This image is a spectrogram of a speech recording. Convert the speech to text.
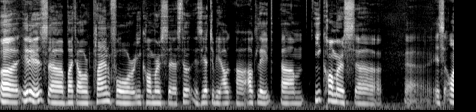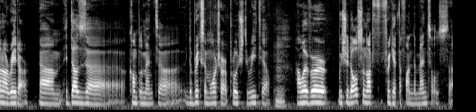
Uh, it is, uh, but our plan for e-commerce uh, still is yet to be out, uh, outlaid. Um, e-commerce is on our radar. Um, it does uh, complement uh, the bricks and mortar approach to retail. Mm. However, we should also not forget the fundamentals. Uh,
